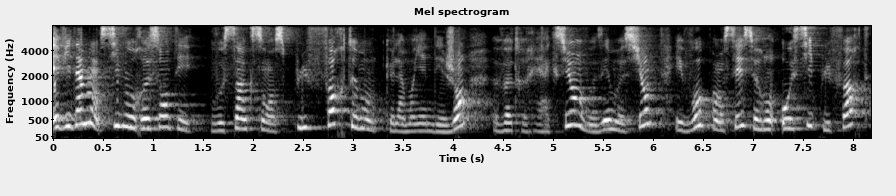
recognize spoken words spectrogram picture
Évidemment, si vous ressentez vos cinq sens plus fortement que la moyenne des gens, votre réaction, vos émotions et vos pensées seront aussi plus fortes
